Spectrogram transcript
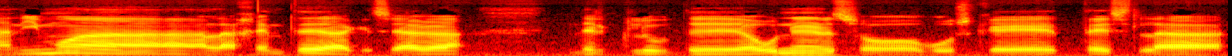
Animo a la gente a que se haga del club de owners o busque Tesla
